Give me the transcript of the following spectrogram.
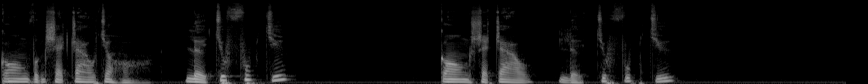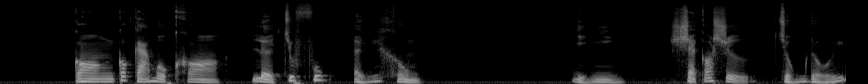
Con vẫn sẽ trao cho họ lời chúc phúc chứ? Con sẽ trao lời chúc phúc chứ? Con có cả một kho lời chúc phúc ấy không? Dĩ nhiên, sẽ có sự chống đối,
